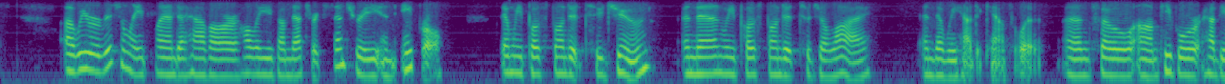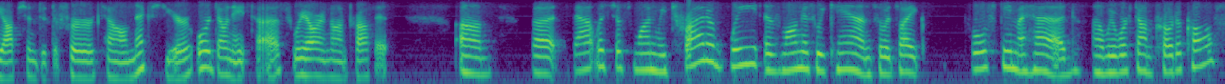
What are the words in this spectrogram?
Uh, we were originally planned to have our Haleiwa Metric Century in April, then we postponed it to June, and then we postponed it to July, and then we had to cancel it. And so um, people were, had the option to defer till next year or donate to us. We are a nonprofit. Um, but that was just one. We try to wait as long as we can. So it's like full steam ahead. Uh, we worked on protocols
